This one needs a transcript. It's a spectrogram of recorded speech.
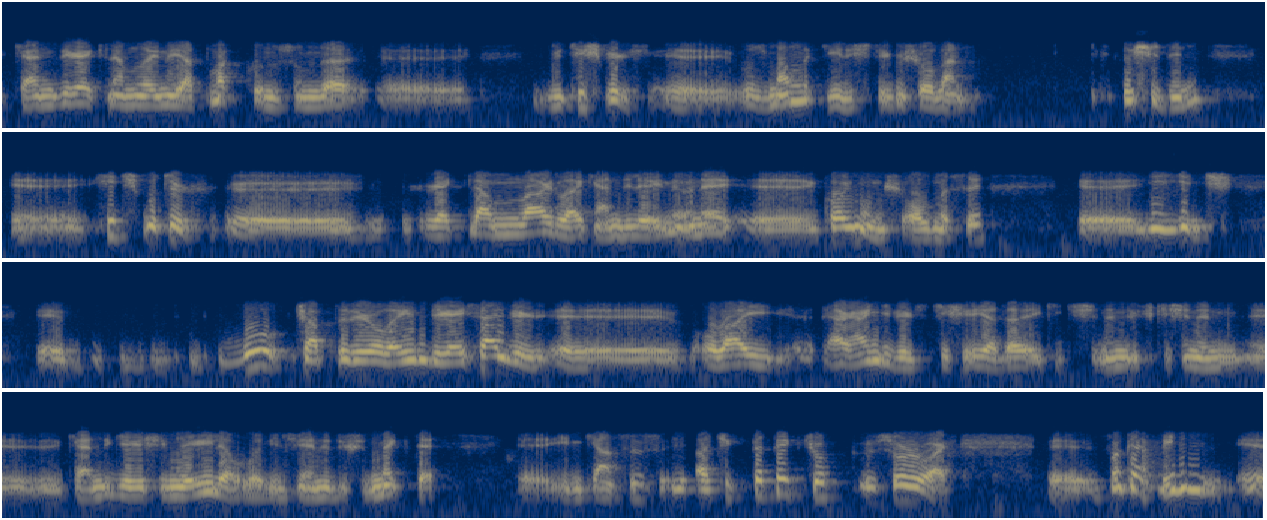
kendi reklamlarını yapmak konusunda e, müthiş bir e, uzmanlık geliştirmiş olan IŞİD'in e, hiç bu tür e, reklamlarla kendilerini öne e, koymamış olması e, ilginç. E, bu bir olayın bireysel bir e, olay herhangi bir kişi ya da iki kişinin, üç kişinin e, kendi girişimleriyle olabileceğini düşünmek de e, imkansız. Açıkta pek çok soru var. E, fakat benim e,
